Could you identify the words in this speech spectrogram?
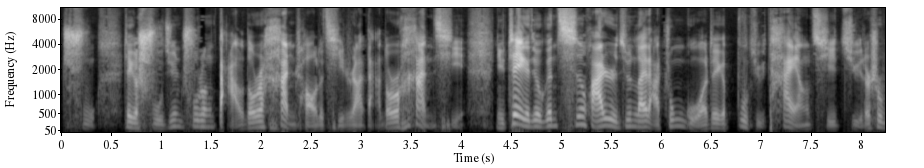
蜀这个蜀军出生打的都是汉朝的旗帜啊，打的都是汉旗。你这个就跟侵华日军来打中国，这个不举太阳旗，举的是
